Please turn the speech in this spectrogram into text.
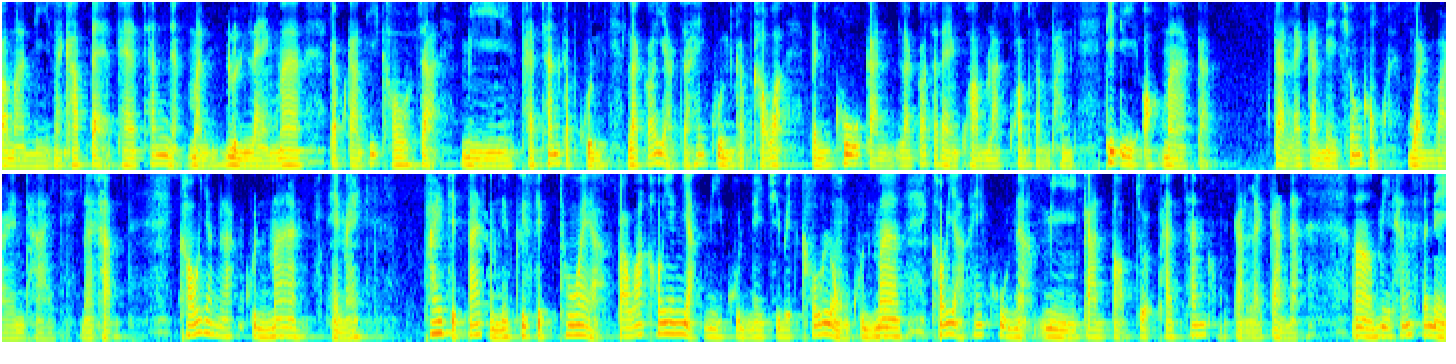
ประมาณนี้นะครับ แต่แพชชั่นเนี่ยมันรุนแรงมากกับการที่เขาจะมีแพชชั่นกับคุณ แล้วก็อยากจะให้คุณกับเขาอะเป็นคู่กัน แล้วก็แสดงความรักความสัมพันธ์ที่ดีออกมากับกันและกันในช่วงของวันวาเลนไทน์นะครับเขายังรักคุณมากเห็นไหมไพ่จิตใต้สำนึกคือสิบถ้วยอะ่ะแปลว่าเขายังอยากมีคุณในชีวิตเขาหลงคุณมาก เขาอยากให้คุณอะมีการตอบโจทย์แพชชั่นของกันและกันอะเอ่อ มีทั้งเสน่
